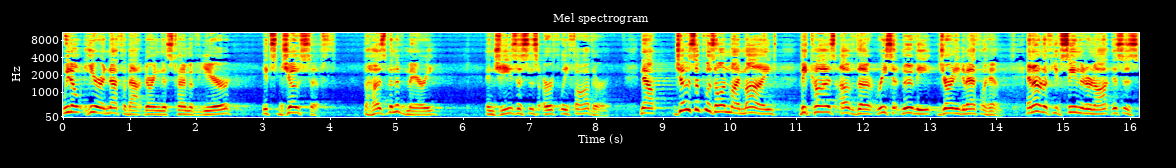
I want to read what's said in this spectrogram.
we don't hear enough about during this time of year. It's Joseph, the husband of Mary and Jesus' earthly father. Now, Joseph was on my mind because of the recent movie, Journey to Bethlehem. And I don't know if you've seen it or not. This is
